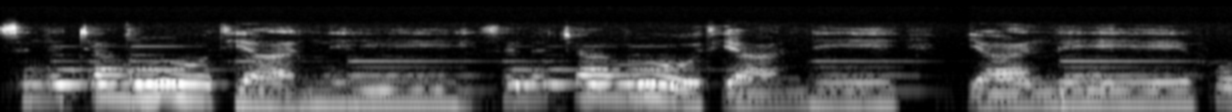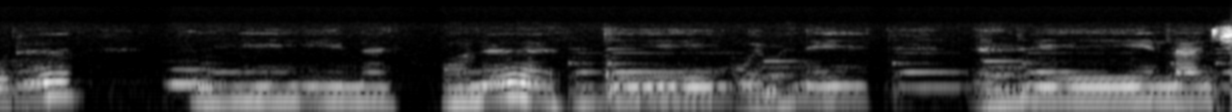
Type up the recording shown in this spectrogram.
ስንጫወት ያኔ ስንጫወት ያኔ ያኔ ሆነን እኔ ሆነን ወይም እኔ እኔ ናንቺ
